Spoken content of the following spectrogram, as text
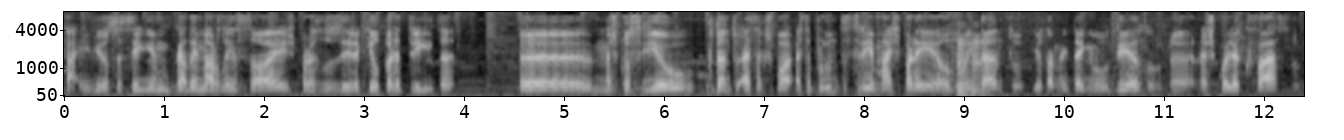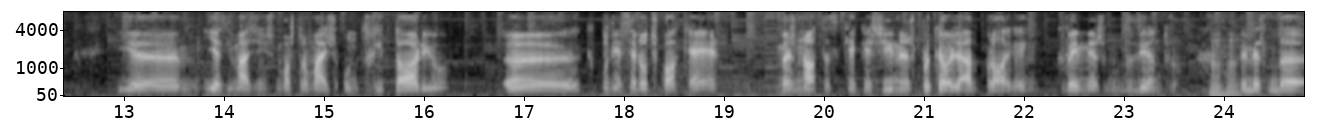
pá, enviou-se assim um bocado em maus lençóis para reduzir aquilo para 30 Uh, mas conseguiu, portanto, essa, esta pergunta seria mais para ele. No uhum. entanto, eu também tenho o dedo na, na escolha que faço e, uh, e, as imagens mostram mais um território uh, que podia ser outro qualquer, mas nota-se que é Caxinas porque é olhado por alguém que vem mesmo de dentro, uhum. vem mesmo da,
